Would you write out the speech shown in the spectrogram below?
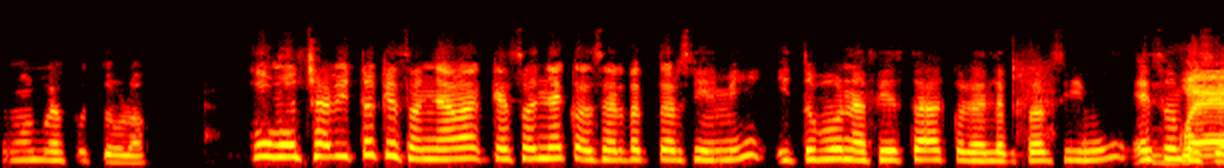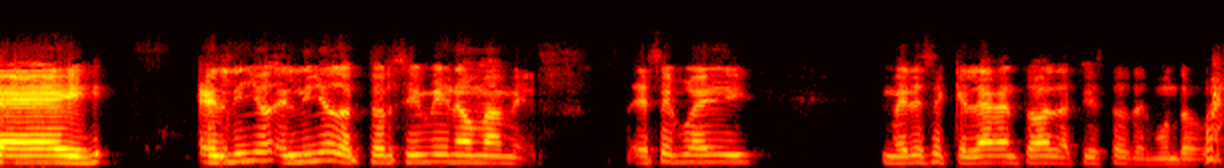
Un buen futuro. Como el chavito que soñaba, que sueña con ser doctor Simi y tuvo una fiesta con el doctor Simi, es un Güey, el niño, el niño doctor Simi, no mames. Ese güey merece que le hagan todas las fiestas del mundo, güey.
